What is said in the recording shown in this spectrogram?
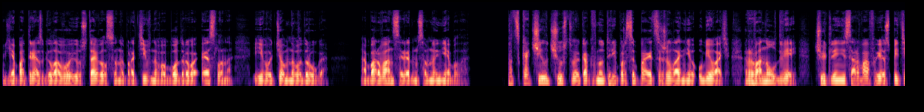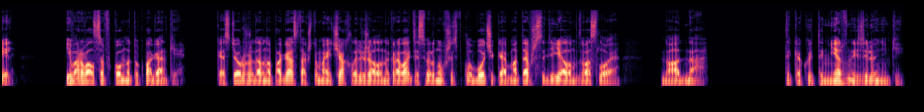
Я потряс головой и уставился на противного бодрого Эслана и его темного друга. Оборванца рядом со мной не было. Подскочил, чувствуя, как внутри просыпается желание убивать. Рванул дверь, чуть ли не сорвав ее с петель. И ворвался в комнату к поганке. Костер уже давно погас, так что моя чахла лежала на кровати, свернувшись в клубочек и обмотавшись одеялом в два слоя. Но одна. «Ты какой-то нервный, зелененький.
